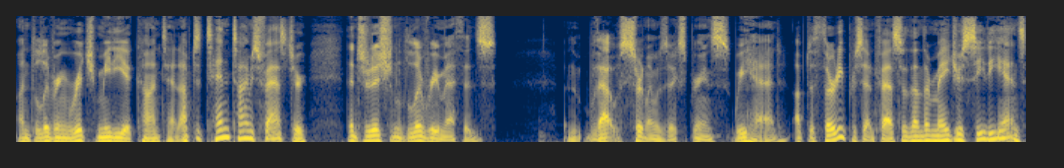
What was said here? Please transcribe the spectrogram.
on delivering rich media content up to 10 times faster than traditional delivery methods. That was, certainly was the experience we had, up to 30% faster than their major CDNs.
